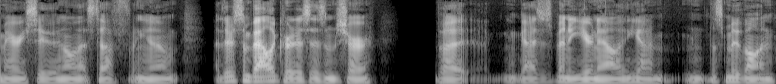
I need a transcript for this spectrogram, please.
Mary Sue and all that stuff. You know, there's some valid criticism, sure, but guys, it's been a year now. You gotta let's move on.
